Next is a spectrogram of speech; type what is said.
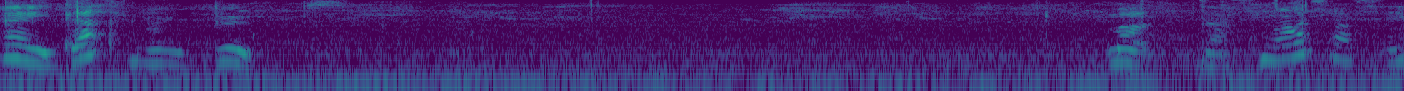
Hey, that's my boots. Look, that's my a.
